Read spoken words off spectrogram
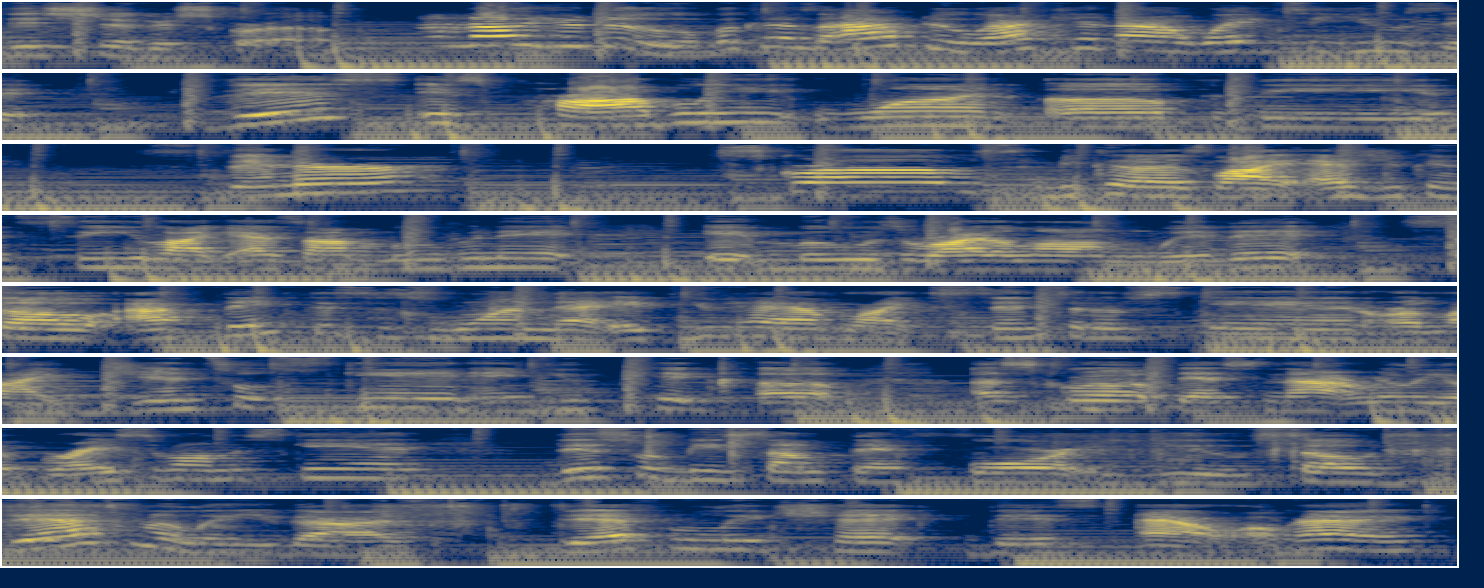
this sugar scrub. I know you do because I do. I cannot wait to use it. This is probably one of the thinner scrubs because like as you can see like as I'm moving it it moves right along with it. So I think this is one that if you have like sensitive skin or like gentle skin and you pick up a scrub that's not really abrasive on the skin this would be something for you. So definitely you guys definitely check this out okay?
